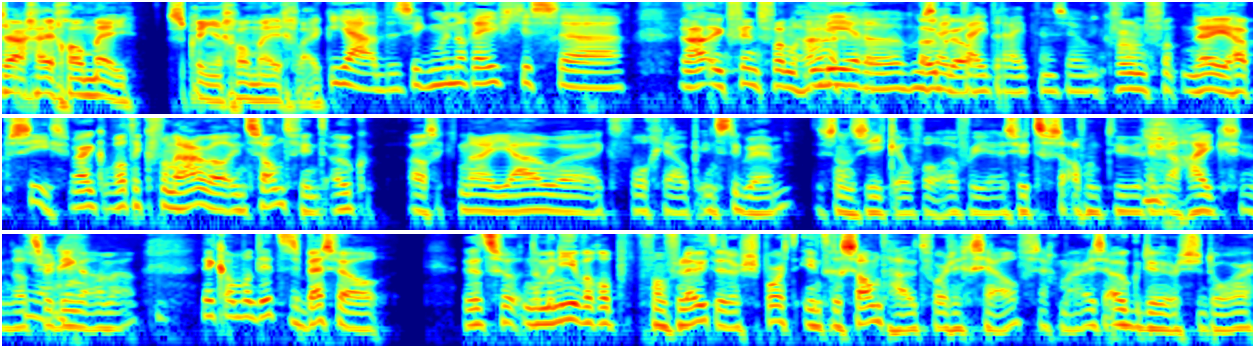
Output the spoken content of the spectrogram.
jaar ga je gewoon mee. Spring je gewoon mee gelijk. ja, dus ik moet nog eventjes ja ik vind van haar leren hoe zij wel- tijd rijdt en zo. Ik vond van, nee, ja, precies. Maar ik, wat ik van haar wel interessant vind, ook als ik naar jou, eh, ik volg jou op Instagram, dus dan zie ik heel veel over je Zwitserse avonturen en de hikes en dat Ja. soort dingen allemaal. Ik denk allemaal, dit is best wel, dat is de manier waarop Van Vleuten de sport interessant houdt voor zichzelf, zeg maar, is ook dus door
